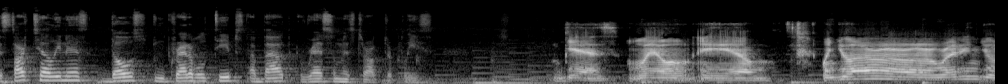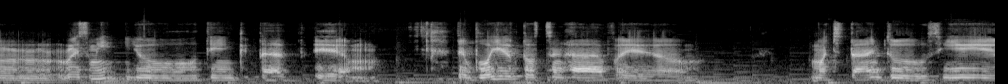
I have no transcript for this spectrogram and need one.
start telling us those incredible tips about resume structure, please. Yes, well, um, when you are writing your resume, you think that um, the employer doesn't have um, much time to see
